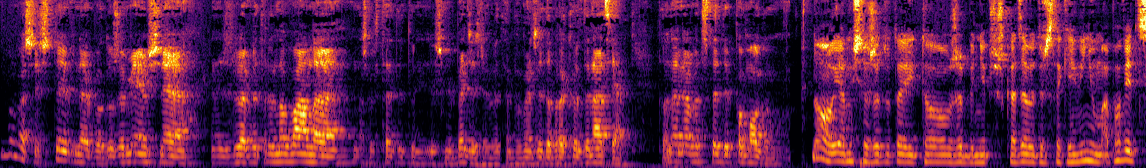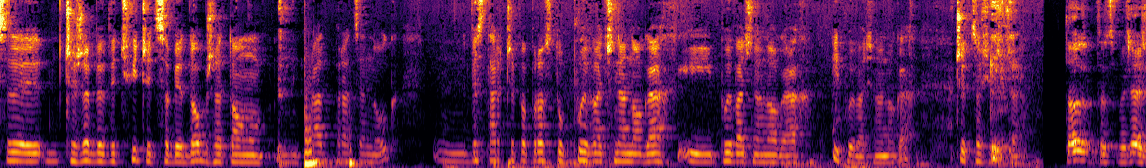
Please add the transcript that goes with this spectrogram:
bo właśnie sztywne, bo duże mięśnie, źle wytrenowane, znaczy wtedy tu już nie będzie źle bo będzie dobra koordynacja, to one nawet wtedy pomogą. No, ja myślę, że tutaj to, żeby nie przeszkadzały, jest takie minimum. A powiedz, y, czy żeby wyćwiczyć sobie dobrze tą mm, pra pracę nóg, wystarczy po prostu pływać na nogach i pływać na nogach i pływać na nogach? Czy coś jeszcze? To, to co powiedziałeś,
